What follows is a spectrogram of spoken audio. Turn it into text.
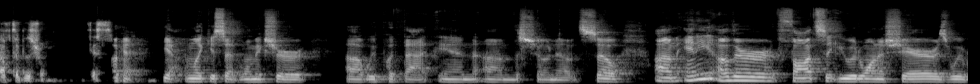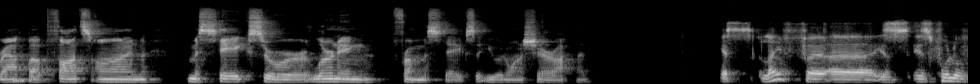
after the show. Yes. Okay. Yeah. And like you said we'll make sure uh, we put that in um, the show notes. So um, any other thoughts that you would want to share as we wrap up? Thoughts on mistakes or learning from mistakes that you would want to share ahmed Yes, life uh, uh, is is full of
